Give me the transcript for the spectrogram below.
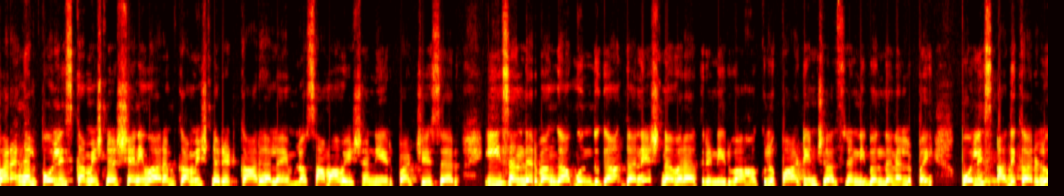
వరంగల్ పోలీస్ కమిషనర్ శనివారం కమిషనరేట్ కార్యాలయంలో సమావేశాన్ని ఏర్పాటు చేశారు. ఈ సందర్భంగా ముందుగా గణేష్ నవరాత్రి నిర్వాహకులు పాటించాల్సిన నిబంధనలపై పోలీస్ అధికారులు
